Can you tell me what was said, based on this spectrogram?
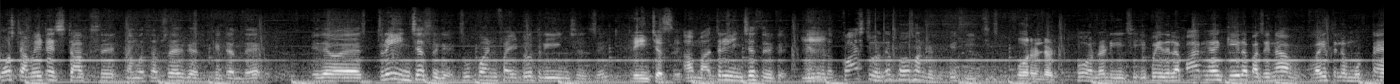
most awaited stocks நம்ம சப்ஸ்கிரைபர் கிட்ட இருந்து இது த்ரீ இன்ச்சஸ் இருக்கு. Two point five to three inches three inches ஆமா த்ரீ இன்ச்சஸ் இருக்கு. இதோட காஸ்ட் வந்து four hundred rupees each four hundred four hundred each இப்போ இதுல பாருங்க கீழே பார்த்தீங்கன்னா வயித்துல முட்டை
